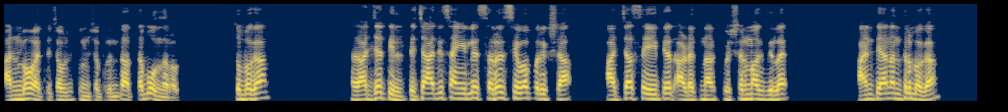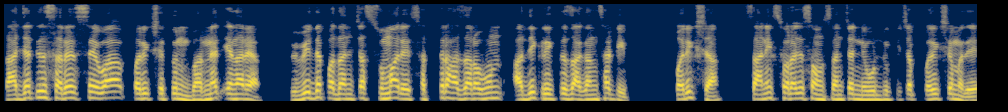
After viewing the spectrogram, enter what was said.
अनुभव आहे त्याच्यावर तुमच्यापर्यंत आता बोलणार आहोत. सो बघा राज्यातील त्याच्या आधी सांगितले सरळ सेवा परीक्षा आचारसंहितेत अडकणार क्वेश्चन मार्क दिलाय. आणि त्यानंतर बघा राज्यातील सरळ सेवा परीक्षेतून भरण्यात येणाऱ्या विविध पदांच्या सुमारे सत्तर हजाराहून अधिक रिक्त जागांसाठी परीक्षा स्थानिक स्वराज्य संस्थांच्या निवडणुकीच्या परीक्षेमध्ये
